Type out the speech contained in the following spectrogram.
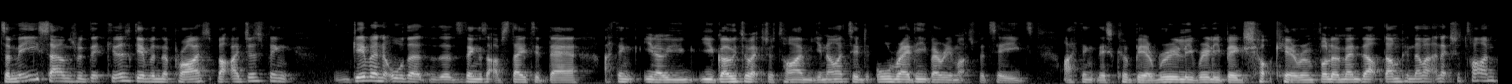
to me sounds ridiculous given the price, but I just think given all the, the things that I've stated there, I think you know you, you go to extra time. United already very much fatigued. I think this could be a really really big shock here, and Fulham end up dumping them at an extra time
